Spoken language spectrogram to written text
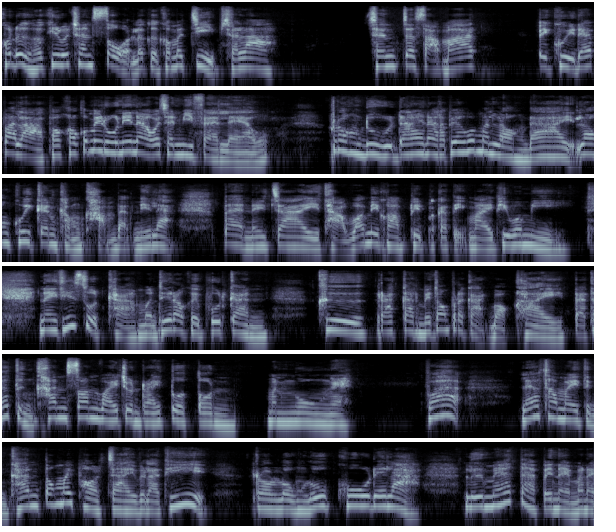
คนอื่นเขาคิดว่าฉันโสดแล้วเกิดเขามาจีบฉันล่ะฉันจะสามารถไปคุยได้ปะล่ะเพราะเขาก็ไม่รู้นี่นะว่าฉันมีแฟนแล้ว ลองดูได้นะคะพี่ว่ามันลองได้ ลองคุยกันขำๆแบบนี้แหละ แต่ในใจถามว่ามีความผิดปกติไหมพี่ว่ามี ในที่สุดค่ะ เหมือนที่เราเคยพูดกัน คือรักกันไม่ต้องประกาศบอกใคร แต่ถ้าถึงขั้นซ่อนไว้จนไร้ตัวตน มันงงไงว่าแล้วทำไมถึงขั้นต้องไม่พอใจเวลาที่เราลงรูปคู่ได้ล่ะ หรือแม้แต่ไปไหนมาไหน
